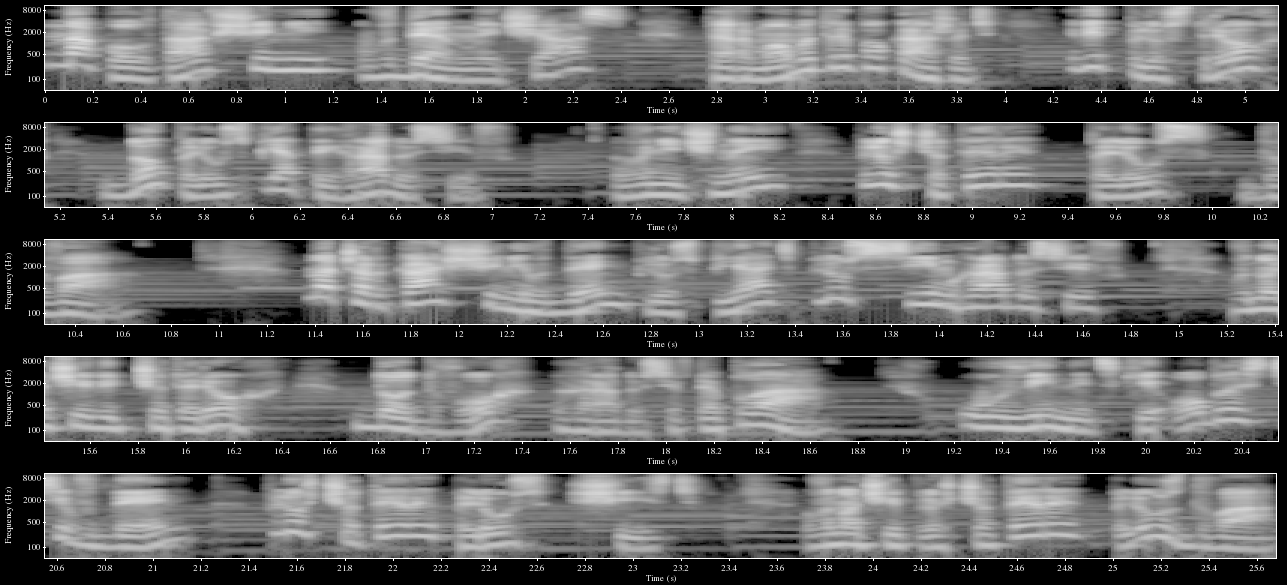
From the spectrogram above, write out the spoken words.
На Полтавщині в денний час термометри покажуть від плюс 3 до плюс 5 градусів, в нічний плюс 4, плюс 2. На Черкащині в день плюс 5 плюс 7 градусів, вночі від 4 до 2 градусів тепла. У Вінницькій області в день плюс 4 плюс 6, вночі плюс 4 плюс 2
